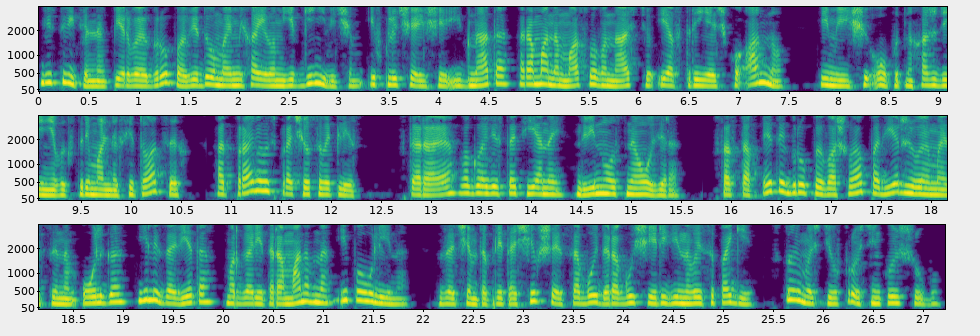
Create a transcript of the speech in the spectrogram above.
Действительно, первая группа, ведомая Михаилом Евгеньевичем и включающая Игната, Романа Маслова, Настю и австриячку Анну, имеющий опыт нахождения в экстремальных ситуациях, отправилась прочесывать лес. Вторая, во главе с Татьяной, двинулась на озеро. В состав этой группы вошла поддерживаемая сыном Ольга, Елизавета, Маргарита Романовна и Паулина, зачем-то притащившая с собой дорогущие резиновые сапоги стоимостью в простенькую шубу.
